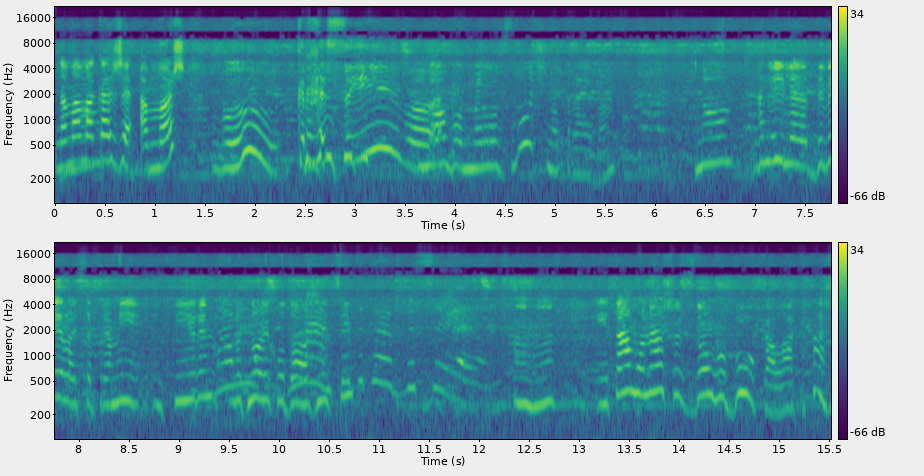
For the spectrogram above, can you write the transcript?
Ну, мама каже, а мож бу, красиво. Ну, бо милозвучно треба. Ну, Ліля дивилася прямі ефіри одної художниці. Угу. І там вона щось довго букала, каже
